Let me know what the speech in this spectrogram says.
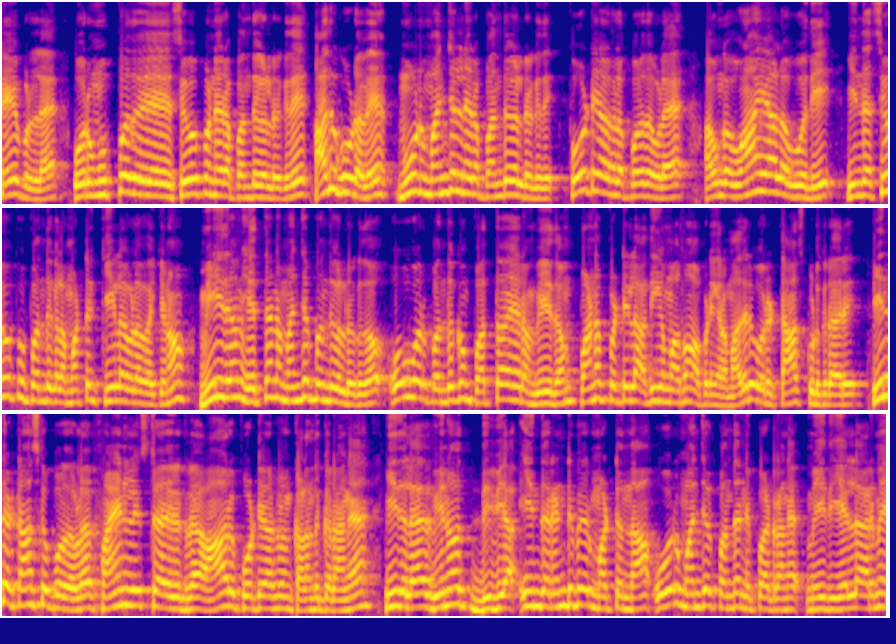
டேபிள்ல ஒரு முப்பது சிவப்பு நிற பந்துகள் இருக்குது. அது கூடவே மூணு மஞ்சள் நிற பந்துகள் இருக்குது. போட்டியாளர்களை பொறுத்தவரை அவங்க வாயால ஊதி இந்த சிவப்பு பந்துகளை மட்டும் கீழே விழ வைக்கணும். மீதம் எத்தனை மஞ்சள் பந்துகள் இருக்குதோ ஒவ்வொரு பந்துக்கும் பத்தாயிரம் வீதம் பணப்பட்டியல அதிகமாகும் அப்படிங்கிற மாதிரி ஒரு டாஸ்க் கொடுக்குறாரு. இந்த டாஸ்க்கை பொறுத்தவரை ஃபைனலிஸ்டா இருக்கிற ஆறு போட்டியாளர்களும் கலந்துக்கிறாங்க. இதுல வினோத் திவ்யா இந்த ரெண்டு பேர் மட்டும்தான் ஒரு மஞ்சள் பந்தை நிப்பாட்டுறாங்க. மீதி எல்லாருமே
